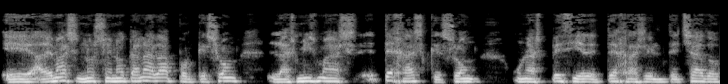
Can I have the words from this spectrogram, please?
Eh, además, no se nota nada porque son las mismas tejas, que son una especie de tejas, el techado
